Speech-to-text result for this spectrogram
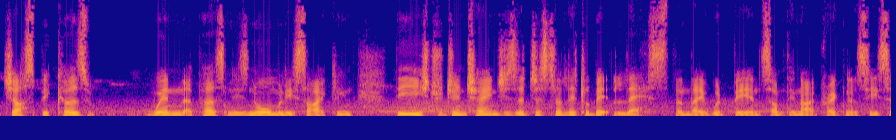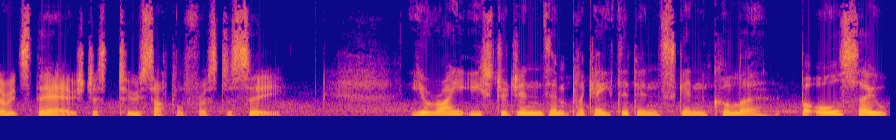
just because when a person is normally cycling, the estrogen changes are just a little bit less than they would be in something like pregnancy? So it's there, it's just too subtle for us to see. You're right, estrogen's implicated in skin colour, but also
